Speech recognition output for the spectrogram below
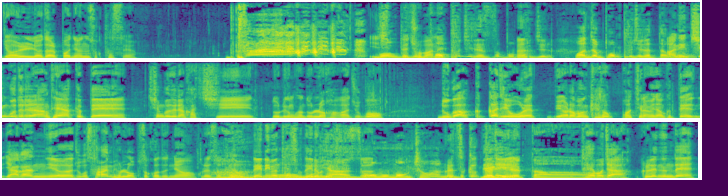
18번 연속 탔어요. 20대 뭐, 초반에. 범프질 했어? 범프질? 완전 범프질 했다고. 아니 친구들이랑 대학교 때 친구들이랑 같이 놀이동산 놀러 가가지고 누가 끝까지 오래 여러 번 계속 버티나 왜냐면 그때 야간이어가지고 사람이 별로 없었거든요. 그래서 계속 내리면 탈수 아, 내리면 야, 탈수 있어. 너무 멍청한 그래서 끝까지 했다. 해보자. 그랬는데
